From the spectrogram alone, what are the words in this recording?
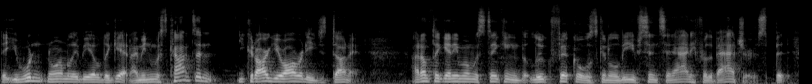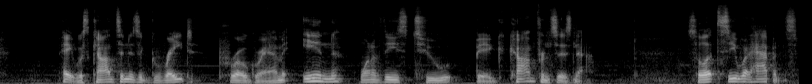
that you wouldn't normally be able to get. I mean, Wisconsin, you could argue already just done it. I don't think anyone was thinking that Luke Fickell was going to leave Cincinnati for the Badgers. But hey, Wisconsin is a great program in one of these two big conferences now. So let's see what happens.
